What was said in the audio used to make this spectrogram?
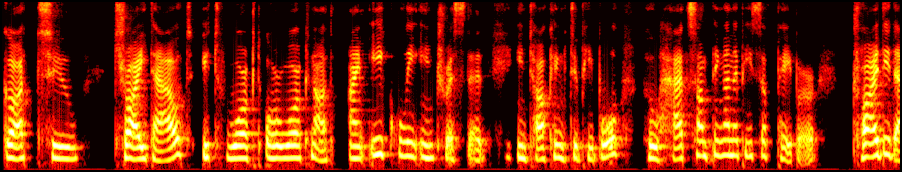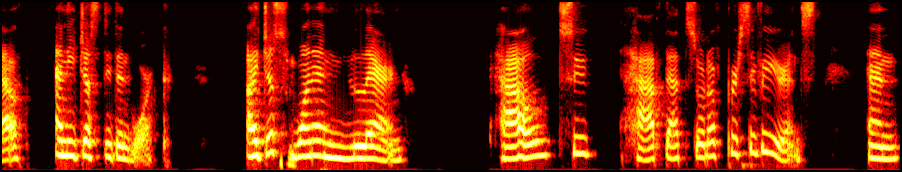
got to try it out, it worked or worked not. I'm equally interested in talking to people who had something on a piece of paper, tried it out, and it just didn't work. I just mm-hmm. want to learn how to have that sort of perseverance and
